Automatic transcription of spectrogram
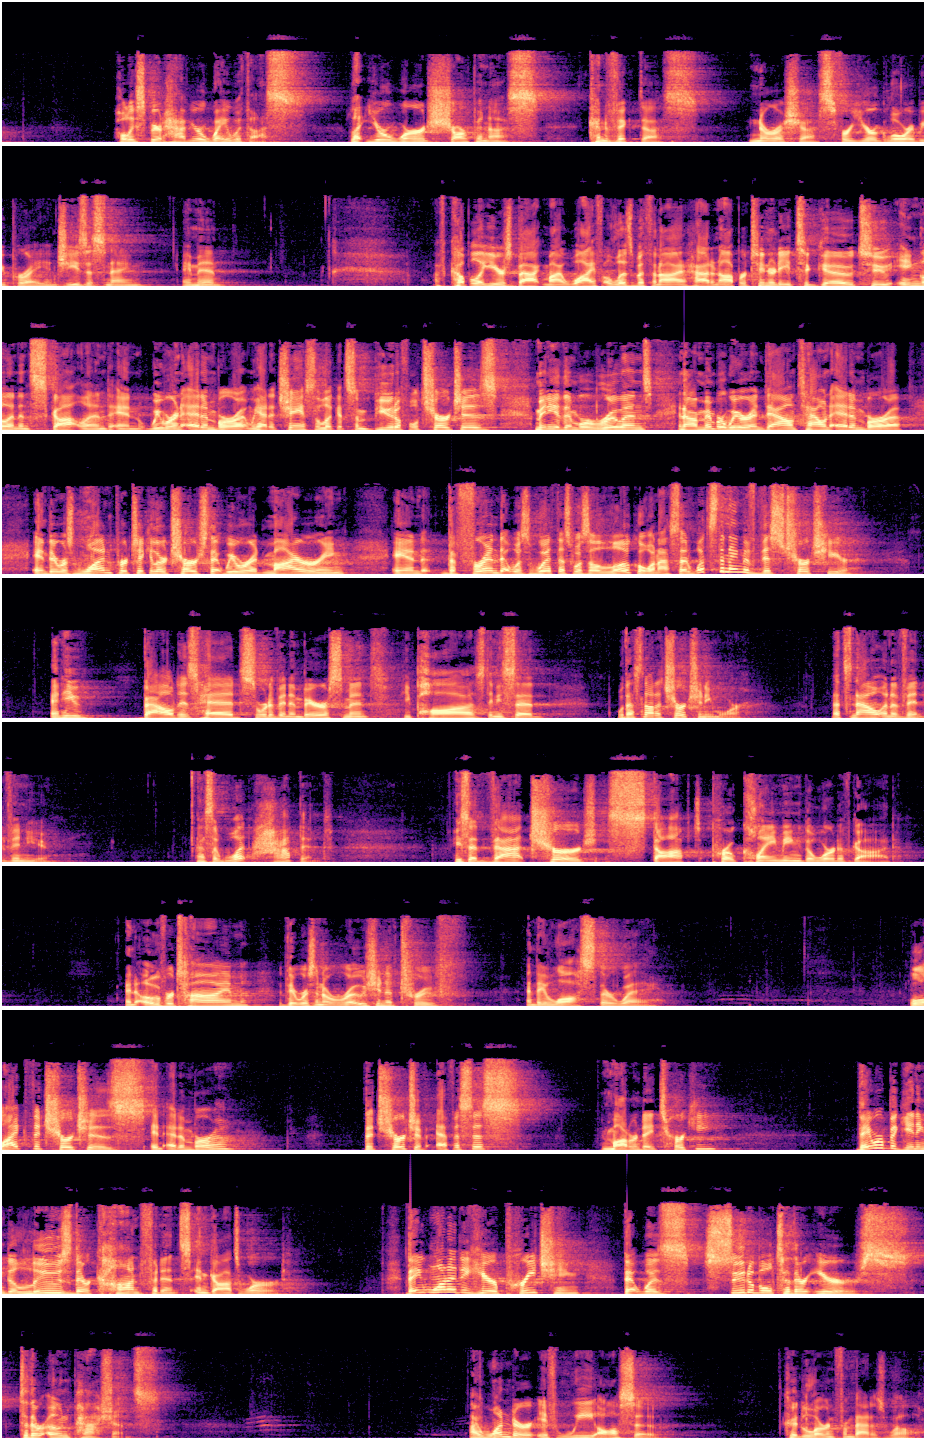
Holy Spirit, have your way with us. Let your Word sharpen us, convict us, nourish us. For your glory, we pray. In Jesus' name, amen. A couple of years back, my wife Elizabeth and I had an opportunity to go to England and Scotland, and we were in Edinburgh, and we had a chance to look at some beautiful churches. Many of them were ruins. And I remember we were in downtown Edinburgh, and there was one particular church that we were admiring, and the friend that was with us was a local, and I said, What's the name of this church here? And he bowed his head, sort of in embarrassment. He paused, and he said, well, that's not a church anymore. That's now an event venue. I said, What happened? He said, That church stopped proclaiming the Word of God. And over time, there was an erosion of truth, and they lost their way. Like the churches in Edinburgh, the church of Ephesus, in modern day Turkey, they were beginning to lose their confidence in God's word. They wanted to hear preaching that was suitable to their ears, to their own passions. I wonder if we also could learn from that as well.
